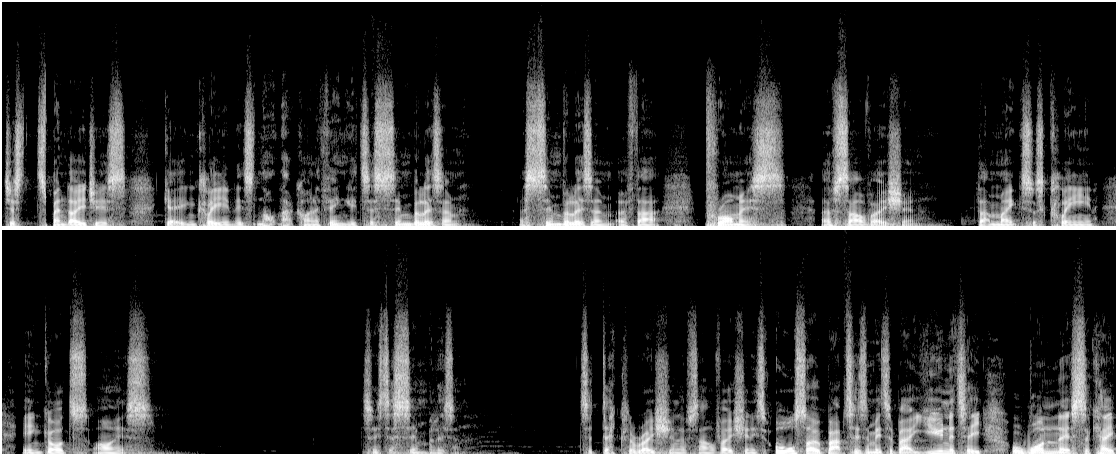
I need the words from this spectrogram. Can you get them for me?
just spend ages getting clean. It's not that kind of thing. It's a symbolism, a symbolism of that promise of salvation that makes us clean in God's eyes. So it's a symbolism. It's a declaration of salvation. It's also baptism. It's about unity or oneness. Okay.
